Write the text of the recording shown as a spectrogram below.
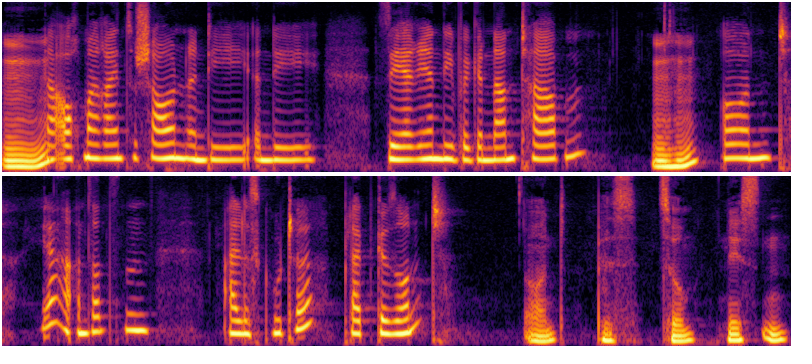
Mhm. da auch mal reinzuschauen in die, in die Serien, die wir genannt haben. Mhm. Und ja, ansonsten alles Gute, bleibt gesund. Und bis zum nächsten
